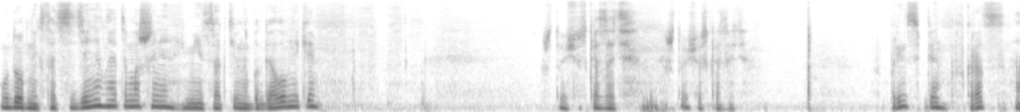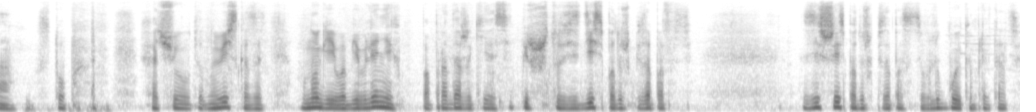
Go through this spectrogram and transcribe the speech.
Удобные, кстати, сиденья на этой машине. Имеются активные подголовники. Что еще сказать? Что еще сказать? В принципе, вкратце... А, стоп. Хочу вот одну вещь сказать. Многие в объявлениях по продаже Kia Ceed пишут, что здесь 10 подушек безопасности. Здесь 6 подушек безопасности в любой комплектации.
